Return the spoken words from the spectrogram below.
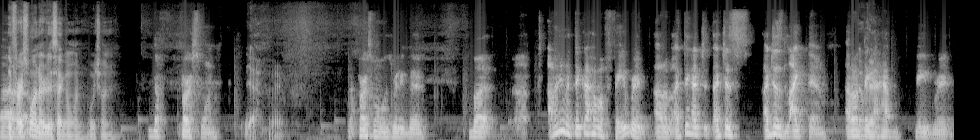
Uh, The first one or the second one? Which one? the first one, Yeah. All right. the first one was really good, but uh, I don't even think I have a favorite out of. I think I just, I just, I just like them. I don't think I have a favorite.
